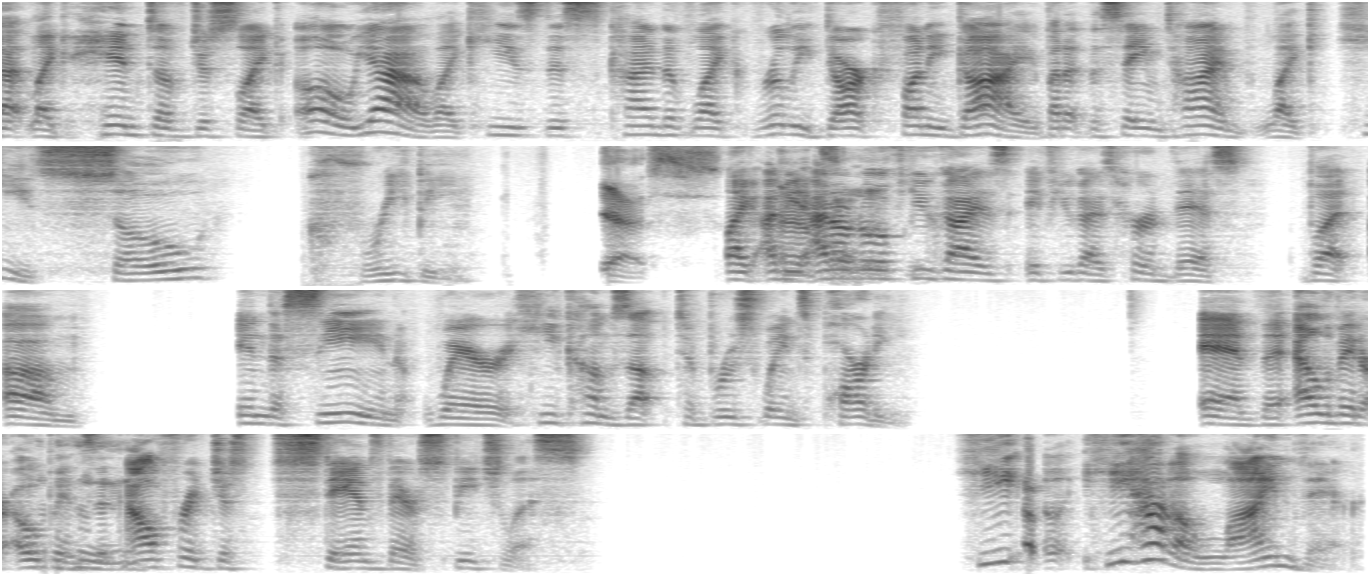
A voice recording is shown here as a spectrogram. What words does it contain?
that like hint of just like oh yeah like he's this kind of like really dark funny guy but at the same time like he's so creepy. Yes. like i mean i don't know if you guys if you guys heard this but um in the scene where he comes up to bruce wayne's party and the elevator opens and Mhm. alfred just stands there speechless. He uh, he had a line there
